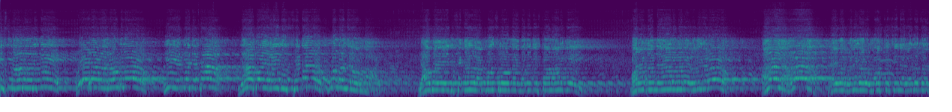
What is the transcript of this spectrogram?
మొదటి స్థానానికి ఏడవ రౌండ్లో ఈ ఎడ్ల జత యాభై ఐదు సెకండ్లు ముందంజలో ఉన్నాయి. యాభై ఐదు సెకండ్లు అడ్వాన్స్లో ఉన్నాయి మొదటి స్థానానికి. పోరాటం చేయాలి మరి రవి గారు. ఆ, డ్రైవర్ రవి గారు మోస్ట్ సీనియర్ రథ సార్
